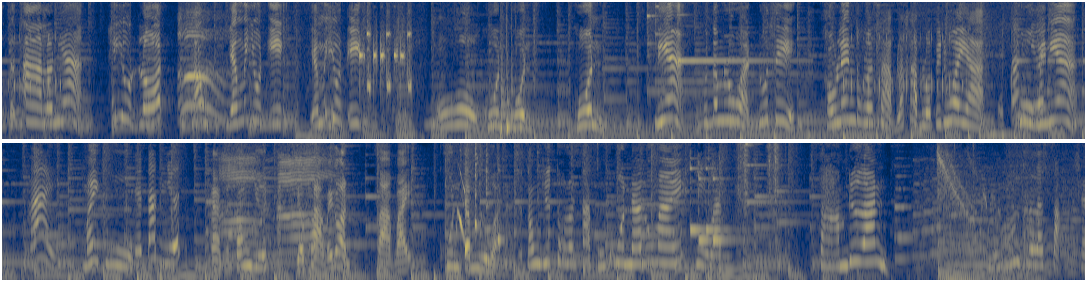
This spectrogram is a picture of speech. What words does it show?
กตั้งนานแล้วเนี่ย ให้หยุดรถ เอ้ายังไม่หยุดอีก ยังไม่หยุดอีก โอ้โหคุณคุณ คุณ เนี่ย คุณตำรวจดูสิเขาเล่นโทรศัพท์แล้วขับรถไปด้วยอะเดี๋ยวต้องถูกไหมยึดเนี่ย ไม่ ไม่ถูกเดี๋ยวต้องยึดอาจจะต้องยึดอะเดี๋ยวฝากไว้ก่อน ฝากไว้ คุณตำรวจอะจะต้องยึดโทรศัพท์ของคุณนะรู้ไหมกี่วันสามเดือนอืมโทรศัพท์ใช้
